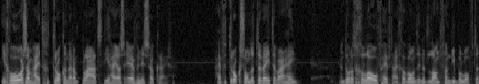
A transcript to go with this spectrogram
in gehoorzaamheid getrokken naar een plaats die hij als erfenis zou krijgen. Hij vertrok zonder te weten waarheen. En door het geloof heeft hij gewoond in het land van die belofte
